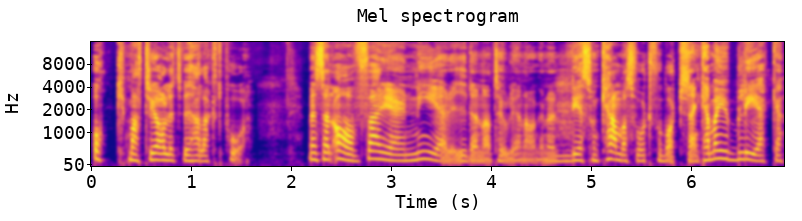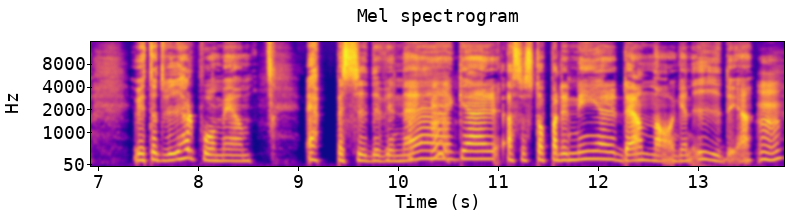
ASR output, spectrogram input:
och materialet vi har lagt på. Men sen avfärgar den ner i den naturliga nageln och det är det som kan vara svårt att få bort. Sen kan man ju bleka. Jag vet att vi höll på med äppelcidervinäger, alltså stoppade ner den nageln i det Mm.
